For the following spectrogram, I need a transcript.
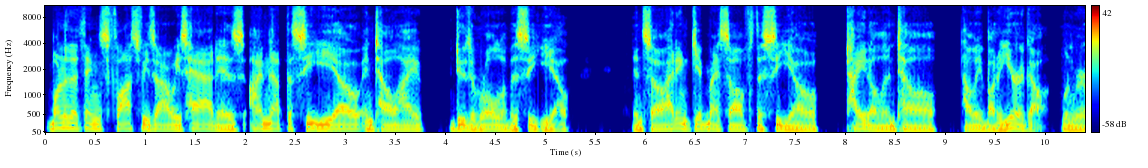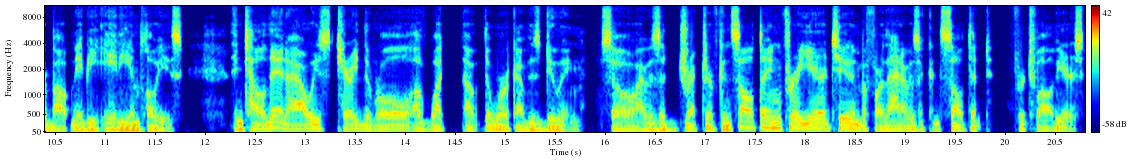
one of the things philosophies I always had is I'm not the CEO until I do the role of a CEO. And so I didn't give myself the CEO title until probably about a year ago when we were about maybe 80 employees. Until then, I always carried the role of what the work I was doing. So I was a director of consulting for a year or two. And before that, I was a consultant for 12 years.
